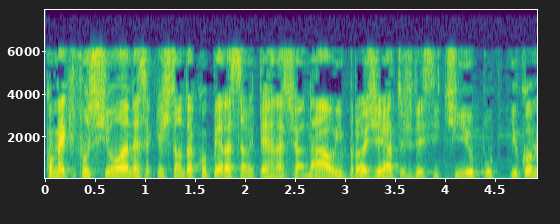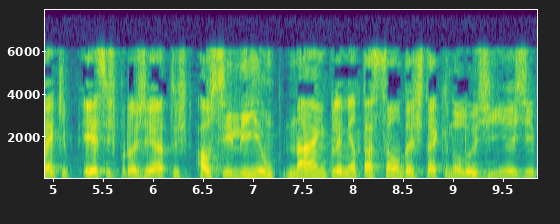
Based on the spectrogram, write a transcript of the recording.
como é que funciona essa questão da cooperação internacional em projetos desse tipo e como é que esses projetos auxiliam na implementação das tecnologias e,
